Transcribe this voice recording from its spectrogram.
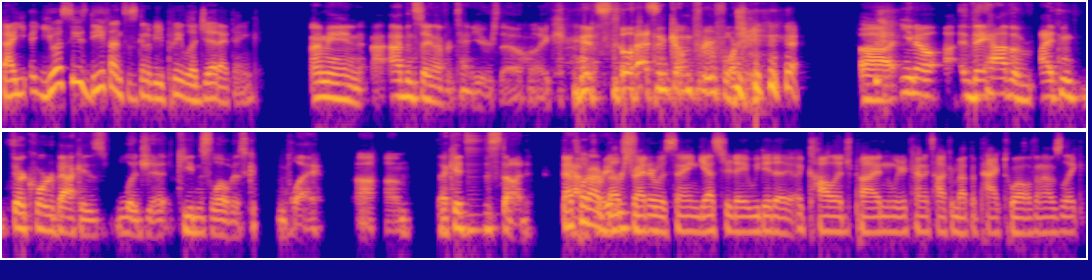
That USC's defense is going to be pretty legit, I think. I mean I've been saying that for 10 years though like it still hasn't come through for me Uh, you know, they have a. I think their quarterback is legit. Kedon Slovis can play. Um, that kid's a stud. That's what our rec- Strider was saying yesterday. We did a, a college pod and we were kind of talking about the Pac 12. And I was like,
